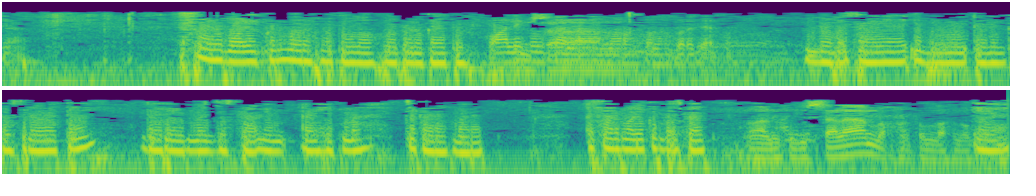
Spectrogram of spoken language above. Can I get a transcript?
Ya. Assalamualaikum warahmatullahi wabarakatuh. Waalaikumsalam warahmatullahi wabarakatuh. Bapak saya Ibu Danang Kasrawati dari Majelis Talim Al-Hikmah Cikarang Barat. Assalamualaikum Pak Ustaz. Waalaikumsalam warahmatullahi wabarakatuh. Ya,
